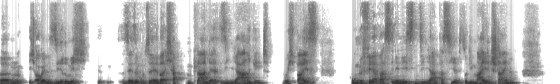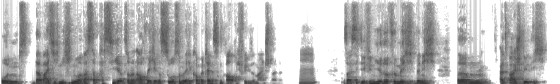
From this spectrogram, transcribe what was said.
ähm, ich organisiere mich sehr, sehr gut selber. Ich habe einen Plan, der sieben Jahre geht, wo ich weiß, ungefähr, was in den nächsten sieben Jahren passiert, so die Meilensteine. Und da weiß ich nicht nur, was da passiert, sondern auch, welche Ressourcen und welche Kompetenzen brauche ich für diese Meilensteine. Mhm. Das heißt, ich definiere für mich, wenn ich ähm, als Beispiel, ich,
